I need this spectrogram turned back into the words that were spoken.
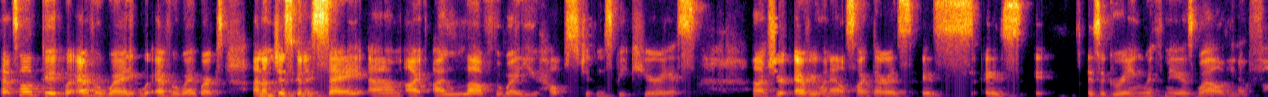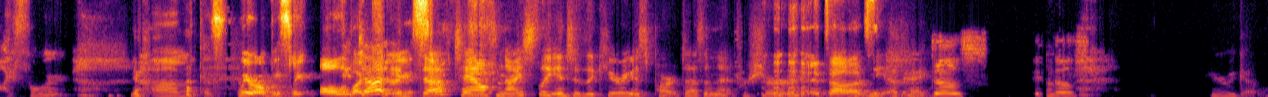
That's all good, whatever way, whatever way works. And I'm just going to say, um, I, I love the way you help students be curious. And I'm sure everyone else out there is, is, is, is agreeing with me as well. You know, five, four, Yeah. um, because we're obviously all It, about does, it dovetails nicely into the curious part, doesn't it? For sure. it does. me- okay, It does. It Okay. does. here we go.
